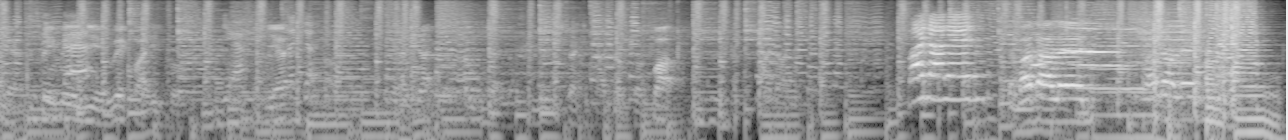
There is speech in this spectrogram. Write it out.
Yeah, between me and you, we're quite equal. Yeah. Yeah? And Jack- Yeah, Jack was I'm Jack was really distracted by Johnson, but I know. Bye, darlings. Bye, darling. Bye, darling.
